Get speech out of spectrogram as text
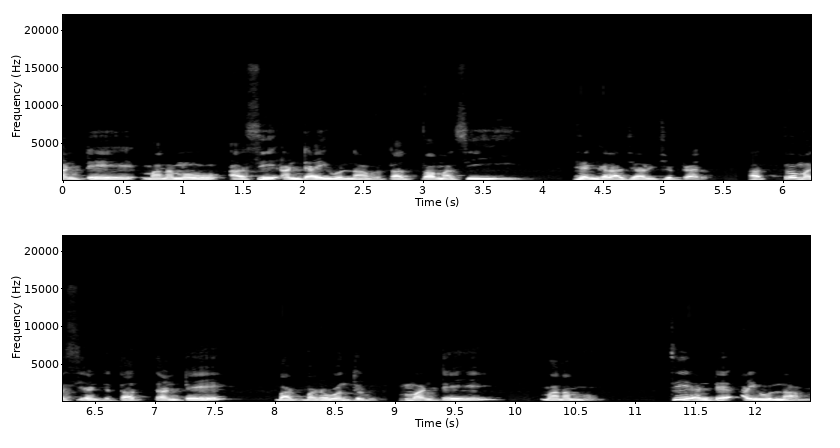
అంటే మనము అసి అంటే అయి ఉన్నాము. తత్వమసి. శంకరాచార్యులు చెప్పారు. తత్వమసి అంటే తత్ అంటే భగవంతుడు. అంటే మనము. సి అంటే అయి ఉన్నాము.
